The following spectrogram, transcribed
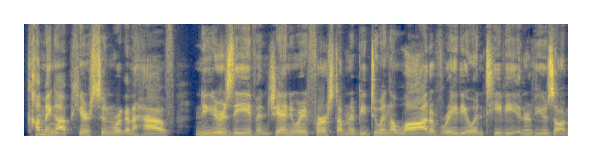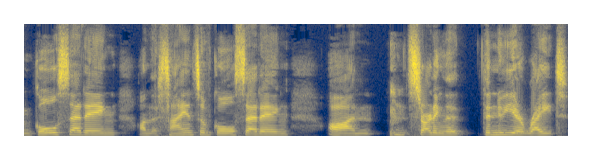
Coming up here soon, we're going to have New Year's Eve and January 1st. I'm going to be doing a lot of radio and TV interviews on goal setting, on the science of goal setting, on starting the, the new year right,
